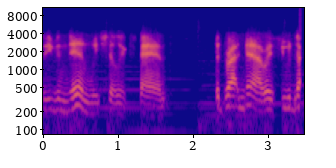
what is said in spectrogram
even then we shall expand. But right now, if you would like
